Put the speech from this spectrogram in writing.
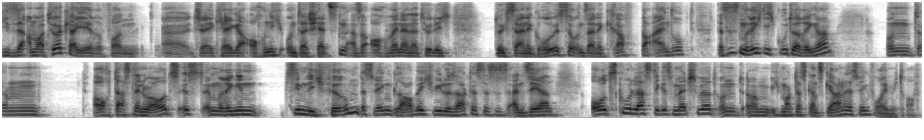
diese Amateurkarriere von äh, Jake Hager auch nicht unterschätzen. Also auch wenn er natürlich durch seine Größe und seine Kraft beeindruckt. Das ist ein richtig guter Ringer. Und ähm, auch Dustin Rhodes ist im Ringen ziemlich firm. Deswegen glaube ich, wie du sagtest, es ein sehr oldschool-lastiges Match wird und ähm, ich mag das ganz gerne, deswegen freue ich mich drauf.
